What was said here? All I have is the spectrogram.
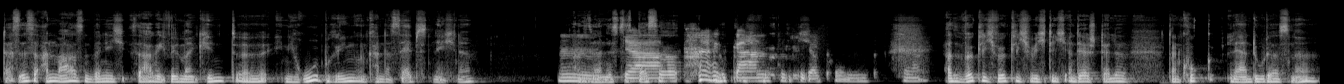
das ist anmaßend, wenn ich sage, ich will mein Kind äh, in die Ruhe bringen und kann das selbst nicht. Ne? Also dann ist es ja, besser. Ganz wichtiger Punkt. Ja. Also wirklich, wirklich wichtig an der Stelle. Dann guck, lern du das, ne?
